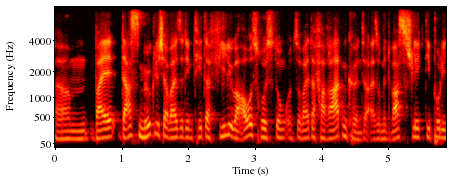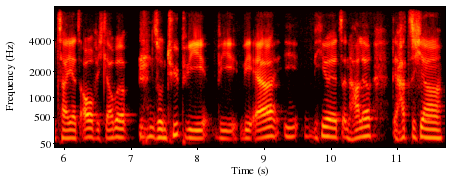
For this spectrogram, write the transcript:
ähm, weil das möglicherweise dem Täter viel über Ausrüstung und so weiter verraten könnte. Also mit was schlägt die Polizei jetzt auf? Ich glaube, so ein Typ wie, wie, wie er hier jetzt in Halle, der hat sich ja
